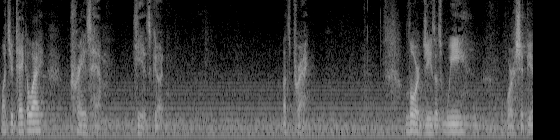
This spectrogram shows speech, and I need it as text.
What's your takeaway? Praise Him. He is good. Let's pray. Lord Jesus, we worship you.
